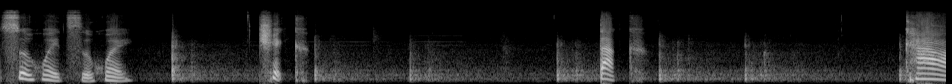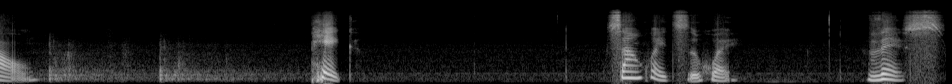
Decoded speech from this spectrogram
四会词汇 Chick, Duck, Cow, Pig. 三会词汇 This,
